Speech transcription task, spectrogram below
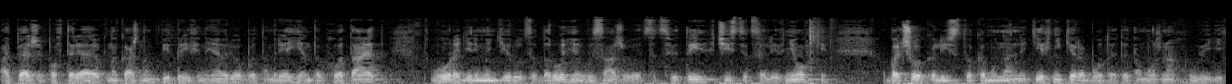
Опять же, повторяю, на каждом брифинге говорю об этом, реагентов хватает. В городе ремонтируются дороги, высаживаются цветы, чистятся ливневки. Большое количество коммунальной техники работает, это можно увидеть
